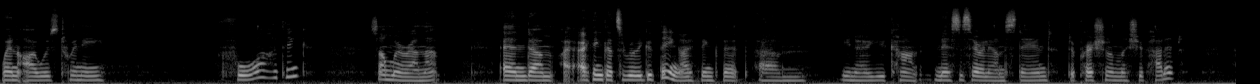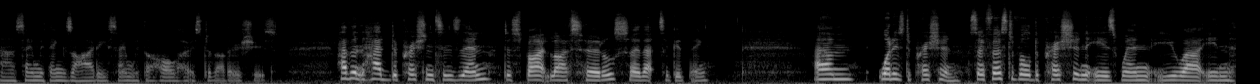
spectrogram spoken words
when I was 24, I think, somewhere around that. And um, I, I, think that's a really good thing. I think that, um, you know, you can't necessarily understand depression unless you've had it. Uh, same with anxiety, same with a whole host of other issues. Haven't had depression since then, despite life's hurdles, so that's a good thing. Um, what is depression? So, first of all, depression is when you are in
